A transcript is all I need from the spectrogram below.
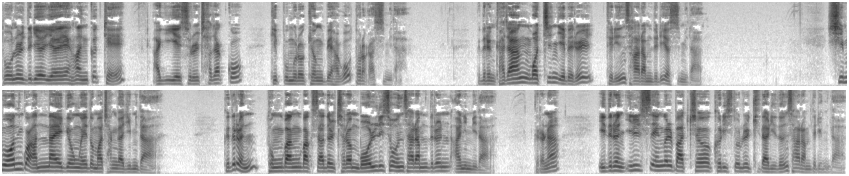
돈을 들여 여행한 끝에 아기 예수를 찾았고 기쁨으로 경배하고 돌아갔습니다. 그들은 가장 멋진 예배를 드린 사람들이었습니다. 시므원과 안나의 경우에도 마찬가지입니다. 그들은 동방 박사들처럼 멀리서 온 사람들은 아닙니다. 그러나 이들은 일생을 바쳐 그리스도를 기다리던 사람들입니다.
